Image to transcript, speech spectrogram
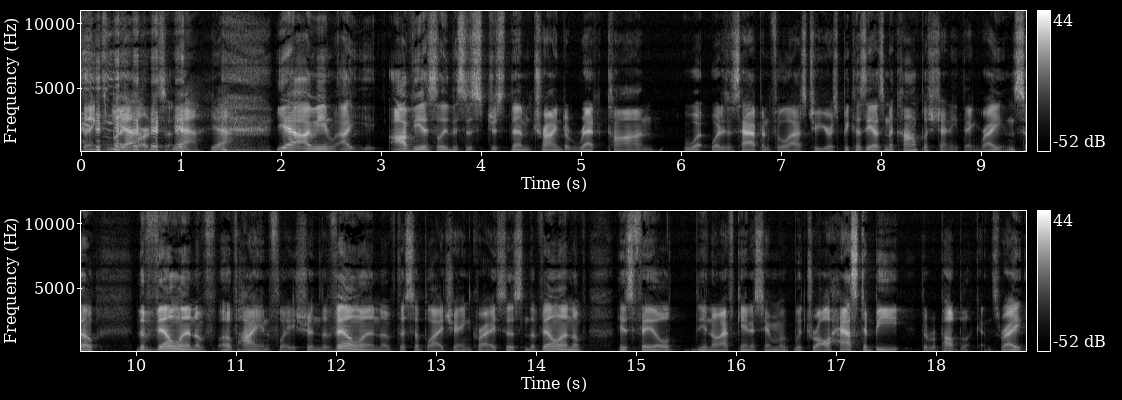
things Yeah, bipartisan. yeah, yeah. Yeah, I mean, I, obviously this is just them trying to retcon what what has happened for the last two years because he hasn't accomplished anything, right? And so the villain of, of high inflation, the villain of the supply chain crisis, and the villain of his failed, you know, Afghanistan withdrawal has to be the Republicans, right?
